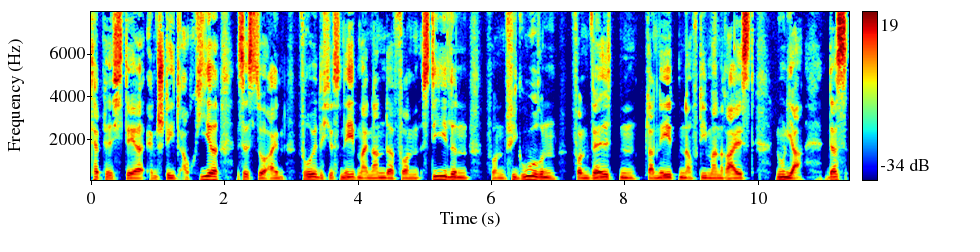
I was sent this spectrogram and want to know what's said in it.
Flickenteppich, der entsteht auch hier. Es ist so ein fröhliches Nebeneinander von Stilen, von Figuren, von Welten, Planeten, auf die man reist. Nun ja, das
